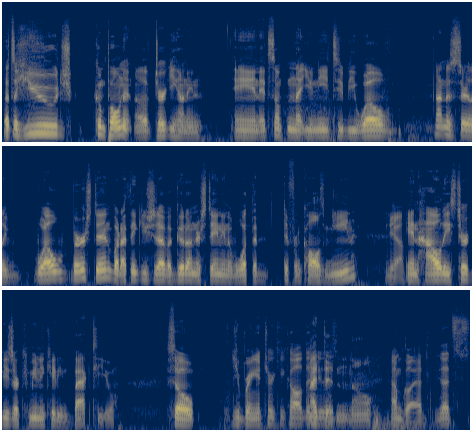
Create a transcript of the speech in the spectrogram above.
that's a huge component of turkey hunting and it's something that you need to be well not necessarily well versed in, but I think you should have a good understanding of what the different calls mean Yeah. in how these turkeys are communicating back to you. So Did you bring a turkey call? To I didn't know. I'm glad. That's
